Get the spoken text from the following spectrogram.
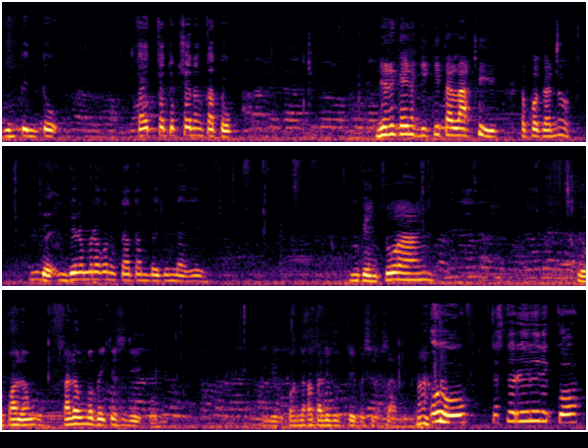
yung pinto. Kahit katok siya ng katok. Hindi rin kayo nakikita lagi kapag ano. Hindi, hindi naman ako nagtatambay dun lagi. Yung kentuhan. Yung kalang, kalang mabait ka si Jacob. Hindi, pag nakatalikod kayo ba sinasabi niya? Oo, tapos naririnig ko,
